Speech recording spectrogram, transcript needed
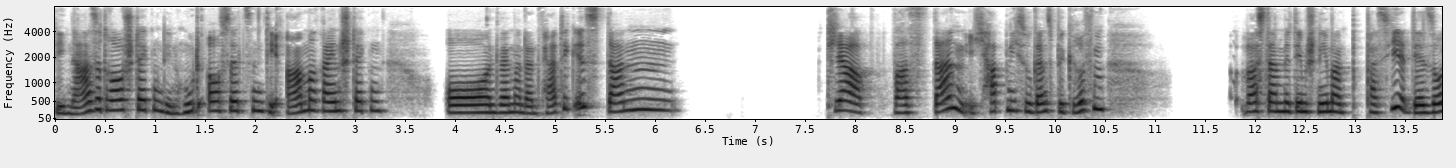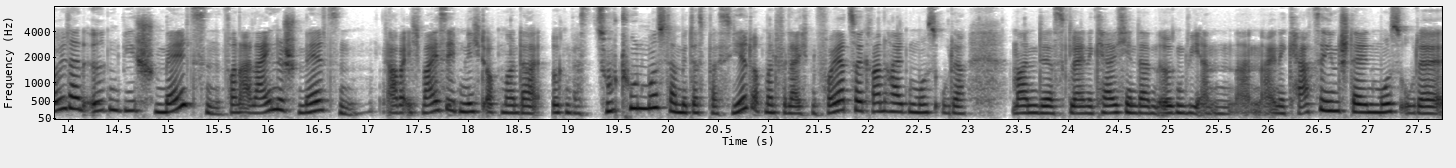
die Nase draufstecken, den Hut aufsetzen, die Arme reinstecken und wenn man dann fertig ist, dann tja, was dann? Ich habe nicht so ganz begriffen, was dann mit dem Schneemann passiert. Der soll dann irgendwie schmelzen, von alleine schmelzen. Aber ich weiß eben nicht, ob man da irgendwas zutun muss, damit das passiert, ob man vielleicht ein Feuerzeug ranhalten muss oder man das kleine Kerlchen dann irgendwie an, an eine Kerze hinstellen muss oder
